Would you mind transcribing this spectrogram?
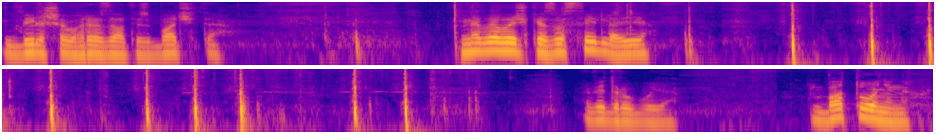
більше вгризатись, бачите? Невеличке зусилля і відрубує. Батонінг.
